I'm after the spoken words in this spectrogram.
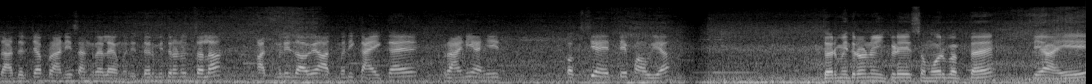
दादरच्या प्राणी संग्रहालयामध्ये. तर मित्रांनो चला आतमध्ये जाऊया. आतमध्ये काय काय प्राणी आहेत पक्षी आहेत ते पाहूया. तर मित्रांनो इकडे समोर बघताय ते आहे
